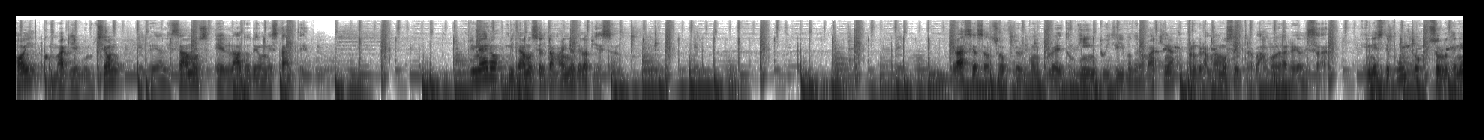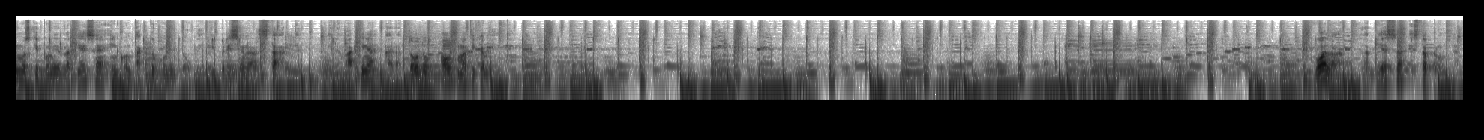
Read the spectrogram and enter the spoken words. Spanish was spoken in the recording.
Hoy, con Magia Evolución, realizamos el lado de un estante. Primero, midamos el tamaño de la pieza. Gracias al software completo e intuitivo de la máquina, programamos el trabajo a realizar. En este punto, solo tenemos que poner la pieza en contacto con el tope y presionar Start, máquina hará todo automáticamente. voilà, la pieza está pronta.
